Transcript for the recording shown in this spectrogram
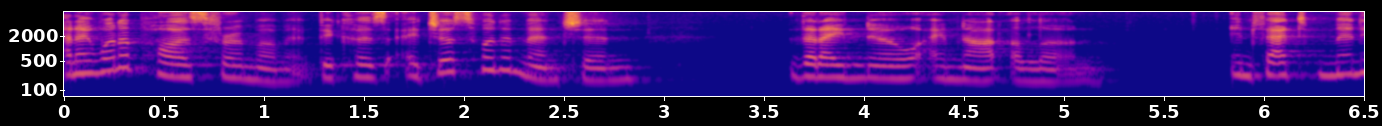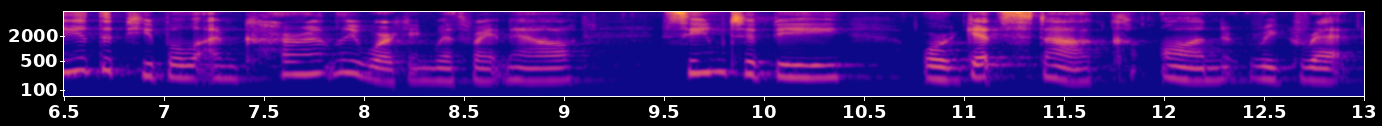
And I want to pause for a moment because I just want to mention that I know I'm not alone. In fact, many of the people I'm currently working with right now seem to be or get stuck on regret,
